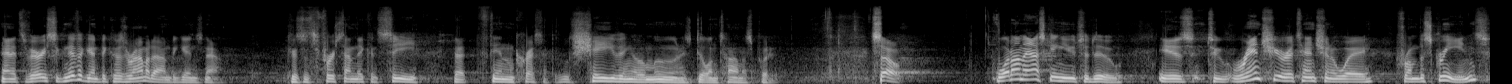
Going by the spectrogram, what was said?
and it's very significant because Ramadan begins now. Because it's the first time they can see that thin crescent, a little shaving of a moon, as Dylan Thomas put it. So, what I'm asking you to do is to wrench your attention away from the screens,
